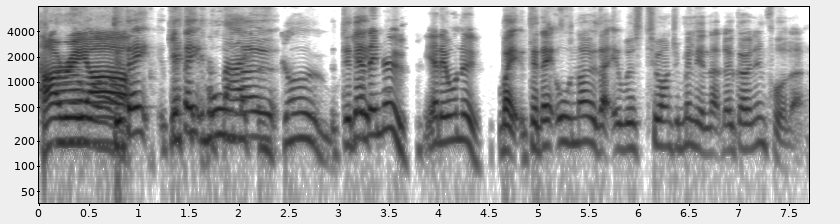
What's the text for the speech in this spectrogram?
Hurry hour. up. Did they? Did Get they it the all know? go. Did yeah, they, they knew. Yeah, they all knew. wait? Did they all know that it was two hundred million that they're going in for though?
